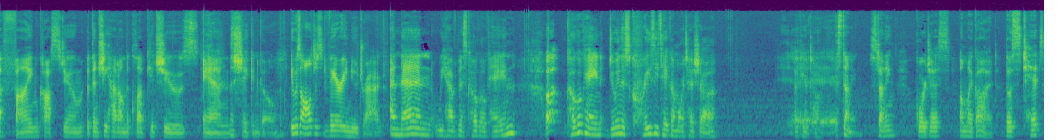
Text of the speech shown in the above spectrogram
a fine costume, but then she had on the club kid shoes and the shake and go. It was all just very new drag. And then we have Miss Koco Caine. Uh, Koco Caine doing this crazy take on Morticia. I can't talk. Uh, stunning. Stunning, gorgeous. Oh my god. Those tits,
